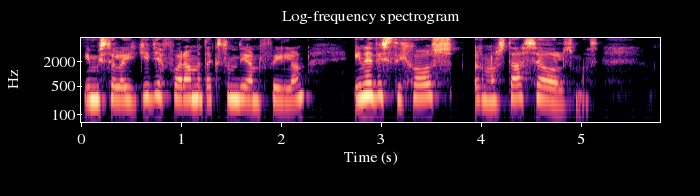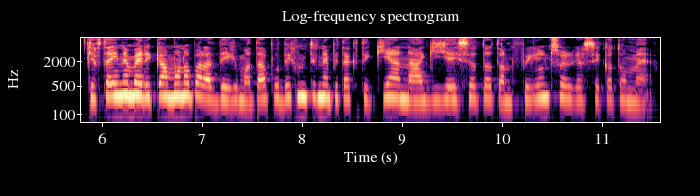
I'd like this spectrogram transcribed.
η μισθολογική διαφορά μεταξύ των δύο φύλων, είναι δυστυχώς γνωστά σε όλους μας. Και αυτά είναι μερικά μόνο παραδείγματα που δείχνουν την επιτακτική ανάγκη για ισότητα των φύλων στο εργασιακό τομέα.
